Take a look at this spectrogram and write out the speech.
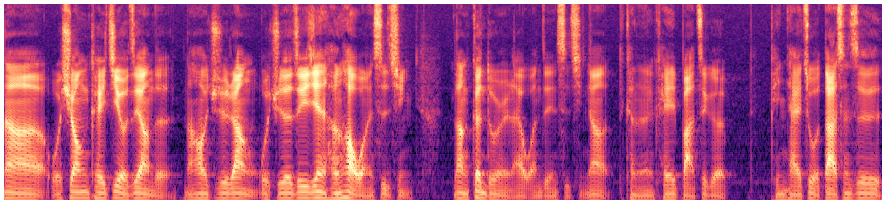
那我希望可以借由这样的，然后就是让我觉得这一件很好玩的事情，让更多人来玩这件事情，那可能可以把这个平台做大，甚至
